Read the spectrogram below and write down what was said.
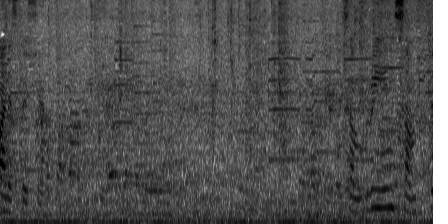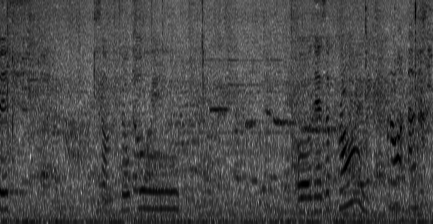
One is yeah. Some greens, some fish, some tofu. Oh, there's a prawn.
